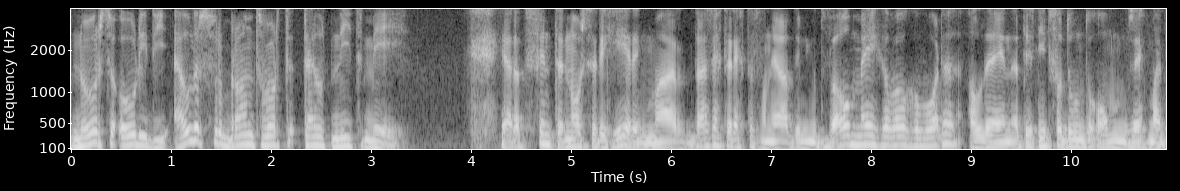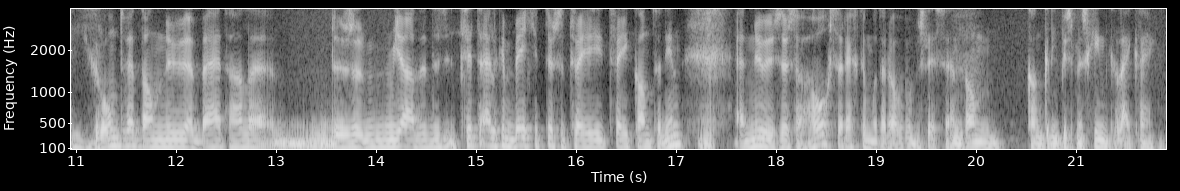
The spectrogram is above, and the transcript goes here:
Noorse olie die elders verbrand wordt, telt niet mee. Ja, dat vindt de Noorse regering. Maar daar zegt de rechter van ja, die moet wel meegewogen worden. Alleen het is niet voldoende om zeg maar, die grondwet dan nu bij te halen. Dus ja, het zit eigenlijk een beetje tussen twee, twee kanten in. Ja. En nu is dus de hoogste rechter moet daarover beslissen. En dan kan Greenpeace misschien gelijk krijgen.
